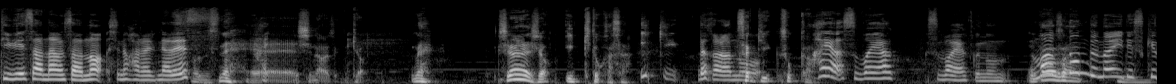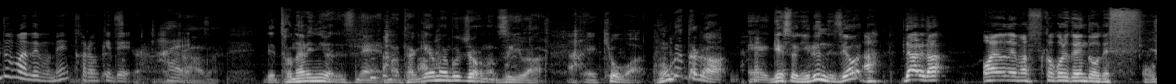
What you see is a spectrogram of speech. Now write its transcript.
TBS アナウンサーの篠原里奈です。そうですね、えー、篠原さん今日、ね、知らないでしょ？一気とかさ。一気、だからあの、さっき、そっか。早、素早く、素早く飲んおまあ飲んでないですけど、まあでもね、カラオケで。はい。で隣にはですね、まあ、竹山部長の次は、えー今日はこの方が、えーゲストにいるんですよあ誰だ？おはようございます。ココリコ遠藤です。おっ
